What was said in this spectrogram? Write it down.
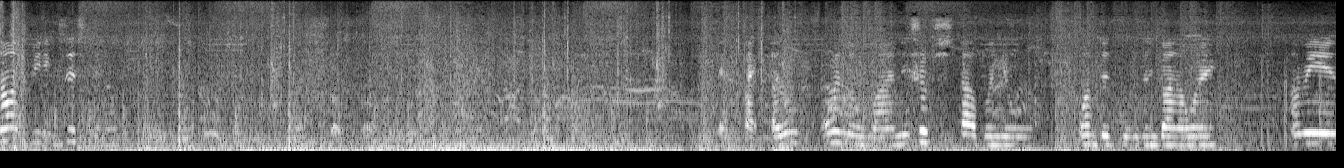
not be existing. I, I don't, I don't know, man. You should stop when you wanted to, then gone away. I mean,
